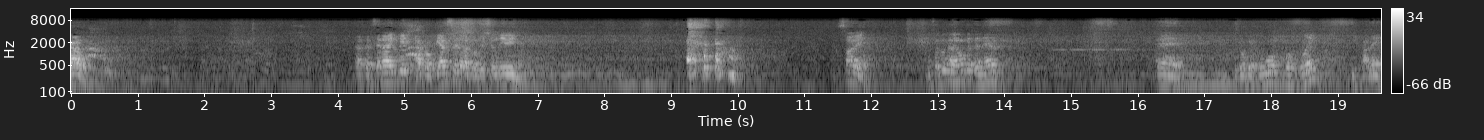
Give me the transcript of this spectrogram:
La tercera hay que apropiarse de la protección divina. ¿Sabe? Nosotros tenemos que tener eh, lo que tuvo Josué y Caleb.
